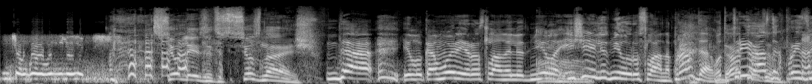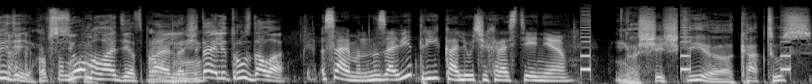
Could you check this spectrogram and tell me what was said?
Ничего в голову не лезет. Все лезет, все знаешь. Да, и Лукоморье, и Руслана Людмила. Еще и Людмила Руслана, правда? Вот Да, три да, да. разных произведения. Абсолютно. Все молодец, правильно. Считай, или трус дала. Саймон, назови три колючих растения. А, Шишки, а, кактус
